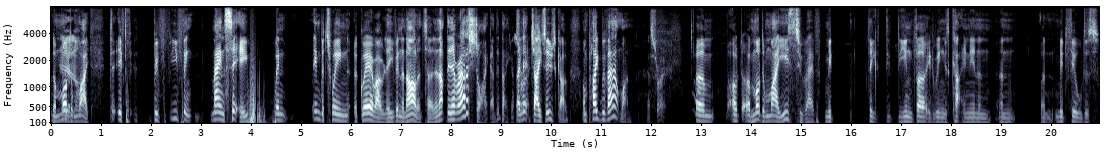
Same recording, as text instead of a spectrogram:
the modern not. way. If, if you think Man City when in between Aguero leaving and Haaland turning up, they never had a striker, did they? That's they let Jesus go and played without one. That's right. Um, a, modern way is to have mid the, the, the inverted wingers cutting in and and, and midfielders.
